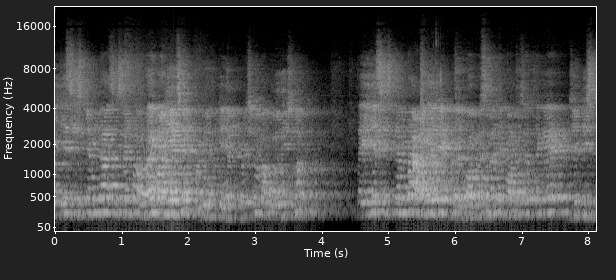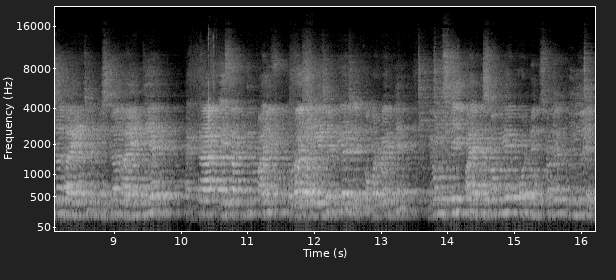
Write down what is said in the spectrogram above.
এই যে সিস্টেমটা সিস্টেমটা ওরাই বানিয়েছে। আমি ওদেরকে হেল্প করেছিলাম বা বলে দিয়েছিলাম। তো এই যে সিস্টেমটা আমাদের যে কম্প্রেসর আছে কম্প্রেসর থেকে যে ডিসচার্জ লাইন আছে ডিসচার্জ লাইন দিয়ে একটা এস পাইপ ওরাই লাগিয়েছে, ঠিক আছে? কপার পাইপ দিয়ে। এবং সেই পাইপের সঙ্গে কন্ডেন্সারের ইনলেট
